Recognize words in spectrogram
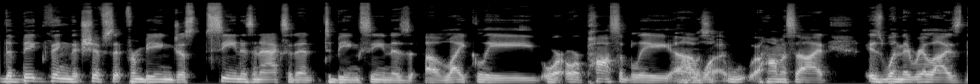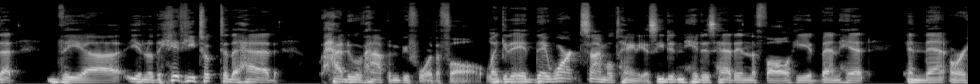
the big thing that shifts it from being just seen as an accident to being seen as a likely or or possibly uh, Homicide. wa- w- homicide is when they realize that the uh, you know the hit he took to the head had to have happened before the fall. Like it, it, they weren't simultaneous. He didn't hit his head in the fall. He had been hit and then or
